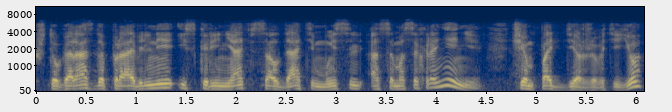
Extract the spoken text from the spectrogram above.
что гораздо правильнее искоренять в солдате мысль о самосохранении, чем поддерживать ее,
